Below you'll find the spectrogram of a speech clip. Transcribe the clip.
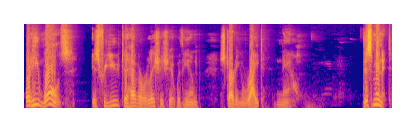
What he wants is for you to have a relationship with him starting right now. This minute.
